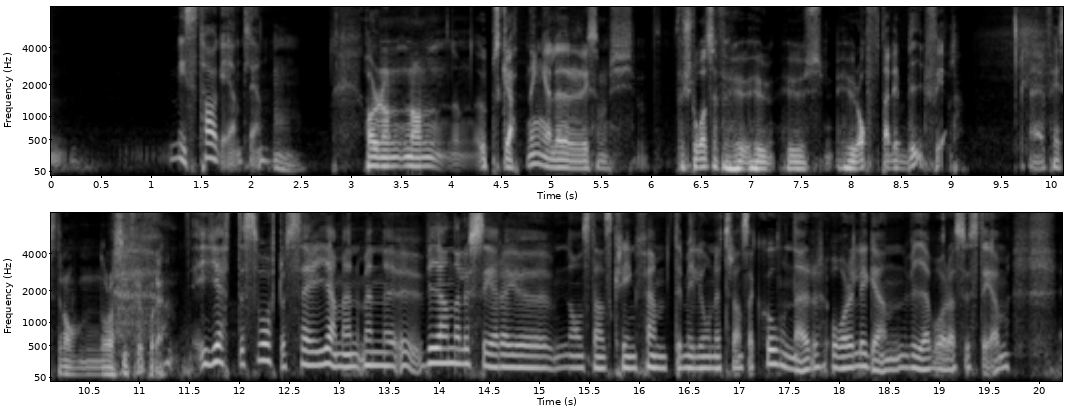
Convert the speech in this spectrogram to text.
misstag egentligen. Mm. Har du någon, någon uppskattning eller liksom förståelse för hur, hur, hur, hur ofta det blir fel? Eh, Finns det någon, några siffror på det? Jättesvårt att säga, men, men eh, vi analyserar ju någonstans kring 50 miljoner transaktioner årligen via våra system.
